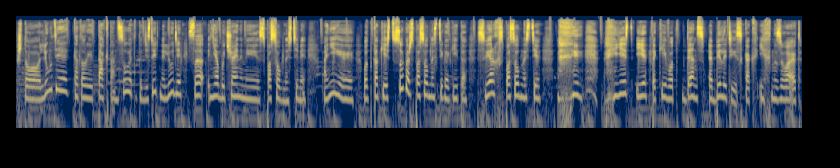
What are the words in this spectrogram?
что люди, которые так танцуют, это действительно люди с необычайными способностями. Они, вот как есть суперспособности какие-то, сверхспособности, есть и такие вот dance abilities, как их называют,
